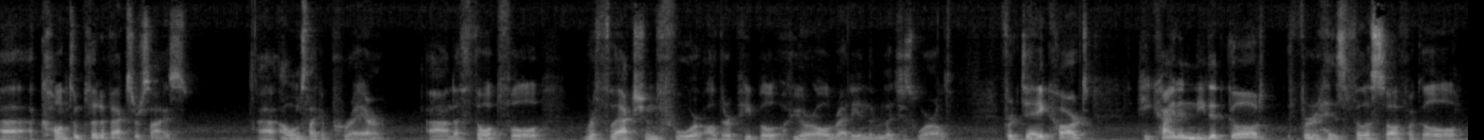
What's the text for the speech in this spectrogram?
uh, a contemplative exercise, uh, almost like a prayer, and a thoughtful reflection for other people who are already in the religious world. For Descartes, he kind of needed God for his philosophical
